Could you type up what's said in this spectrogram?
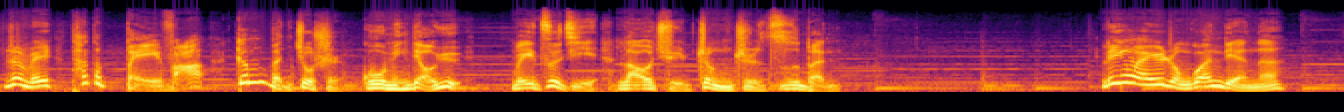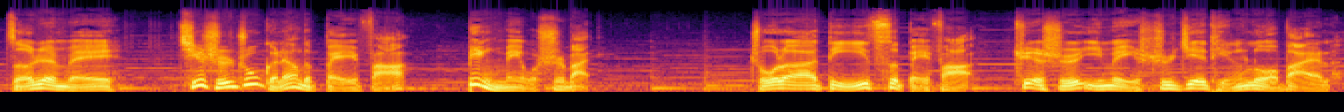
认为他的北伐根本就是沽名钓誉，为自己捞取政治资本。另外一种观点呢，则认为，其实诸葛亮的北伐并没有失败，除了第一次北伐确实因为失街亭落败了，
